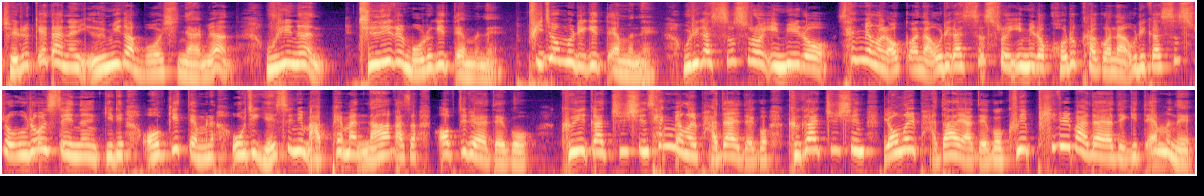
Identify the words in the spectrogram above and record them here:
죄를 깨닫는 의미가 무엇이냐면 우리는 진리를 모르기 때문에 피조물이기 때문에 우리가 스스로 임의로 생명을 얻거나 우리가 스스로 임의로 거룩하거나 우리가 스스로 의로울 수 있는 길이 없기 때문에 오직 예수님 앞에만 나아가서 엎드려야 되고 그가 주신 생명을 받아야 되고 그가 주신 영을 받아야 되고 그의 피를 받아야 되기 때문에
